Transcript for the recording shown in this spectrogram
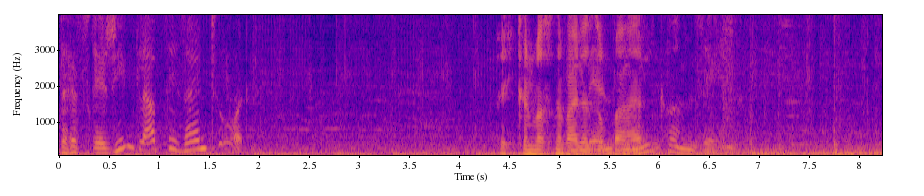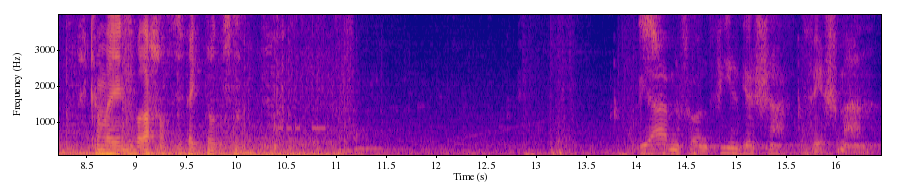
Das Regime glaubt, Sie seien tot. Vielleicht können wir es eine Weile so behalten. Vielleicht können wir den Überraschungseffekt nutzen. Wir haben schon viel geschafft, Fischmann.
